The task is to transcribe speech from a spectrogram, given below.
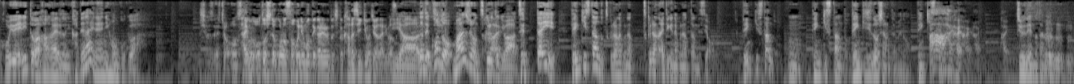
こういうエリートが考えるのに勝てないね、日本国は。ちょ、ちょ、最後の落としどころそこに持ってかれるとちょっと悲しい気持ちにはなりますいやー、だって今度マンション作るときは、絶対電気スタンド作らなくな、作らないといけなくなったんですよ。電気スタンド？うん。電気スタンド。電気自動車のための電気スタンド。ああ、はいはいはいはい。はい。充電のための。うんうんうん。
